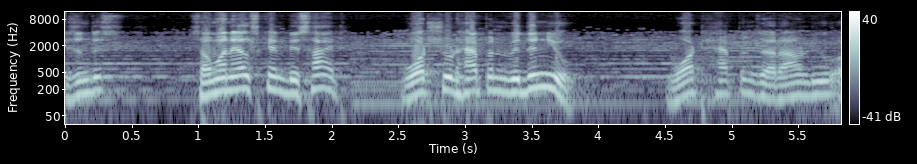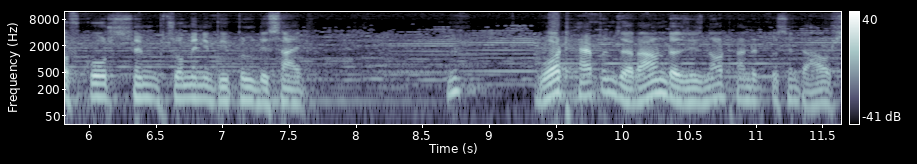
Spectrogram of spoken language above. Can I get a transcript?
Isn't this? Someone else can decide what should happen within you. What happens around you, of course, so many people decide. Hmm? What happens around us is not hundred percent ours,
